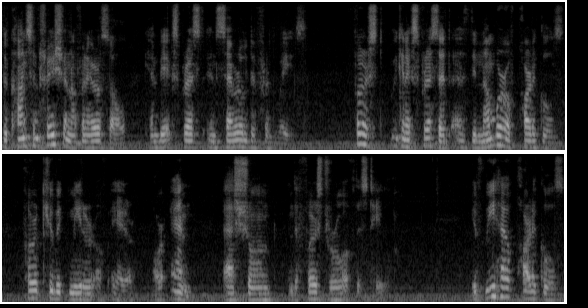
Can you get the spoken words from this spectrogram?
The concentration of an aerosol can be expressed in several different ways. First, we can express it as the number of particles per cubic meter of air, or N, as shown in the first row of this table. If we have particles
